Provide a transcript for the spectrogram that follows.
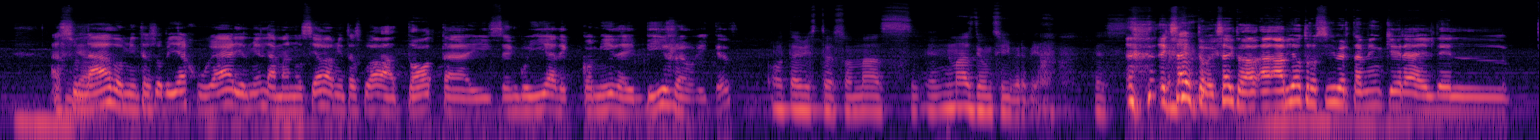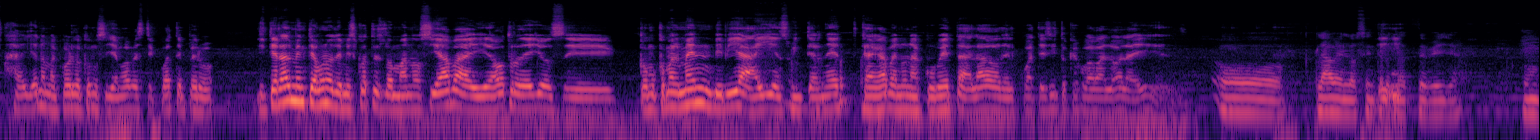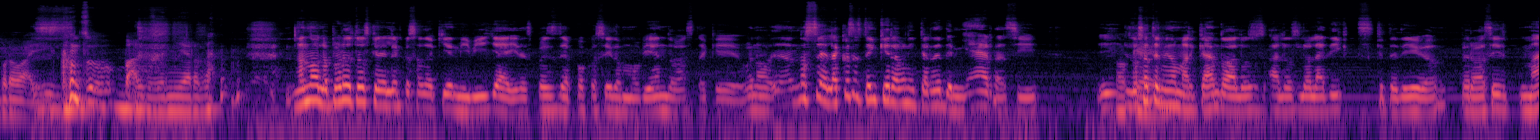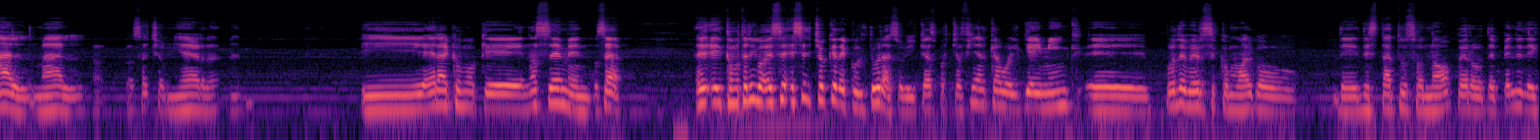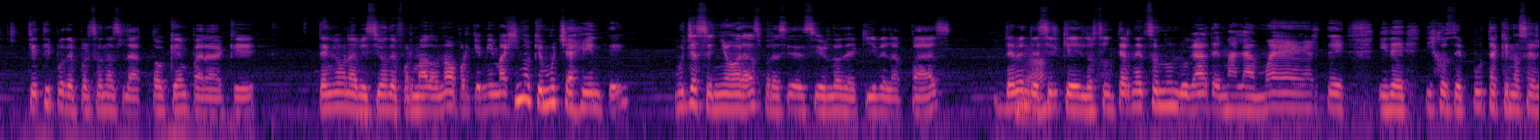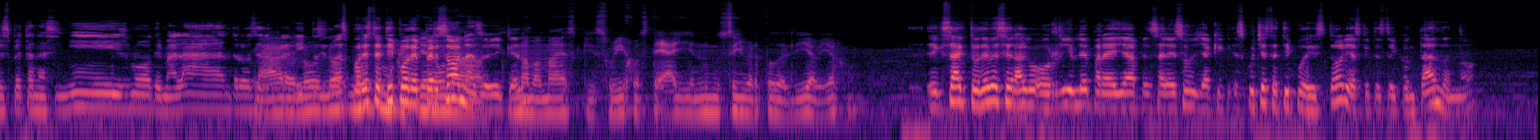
a, su lado mientras lo veía jugar y el mío la manoseaba mientras jugaba Dota y se engullía de comida y birra, ¿ubicas? O te he visto eso más, más de un ciber, viejo. exacto, exacto. había otro ciber también que era el del... ya no me acuerdo cómo se llamaba este cuate, pero literalmente a uno de mis cuates lo manoseaba y a otro de ellos, eh, como, como el men vivía ahí en su internet, cagaba en una cubeta al lado del cuatecito que jugaba LOL ahí. O clave en los internet de Villa. Un bro ahí con su balde de mierda. No, no, lo peor de todo es que él ha empezado aquí en mi villa y después de a poco se ha ido moviendo hasta que, bueno, eh, no sé, la cosa está en que era un internet de mierda, sí. Y los ha terminado marcando a los, a los Loladicts que te digo, pero así mal, mal. Los ha hecho mierda, Y era como que, no sé, men, o sea, eh, eh, como te digo, es, es, el choque de culturas, ubicas, porque al fin y al cabo el gaming eh, puede verse como algo de estatus o no, pero depende de qué tipo de personas la toquen para que tenga una visión deformada o no, porque me imagino que mucha gente, muchas señoras, por así decirlo, de aquí de La Paz, deben decir que los internets son un lugar de mala muerte y de hijos de puta que no se respetan a sí mismos, de malandros, de adictos y demás, por este tipo de personas. Una, una, mamá es que su hijo esté ahí en un ciber todo el día, viejo. Exacto, debe ser algo horrible para ella pensar eso, ya que escucha este tipo de historias que te estoy contando, ¿no?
